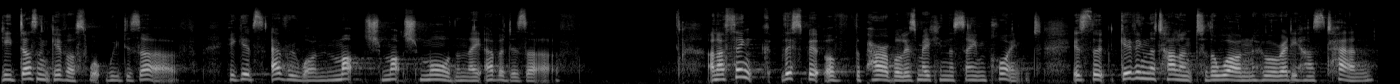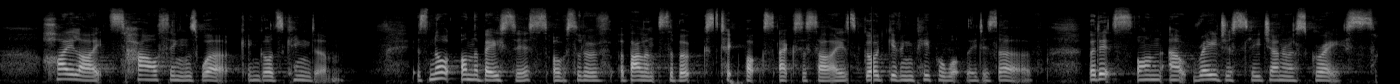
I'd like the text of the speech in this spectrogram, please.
he doesn't give us what we deserve. He gives everyone much, much more than they ever deserve. And I think this bit of the parable is making the same point is that giving the talent to the one who already has 10 highlights how things work in God's kingdom. It's not on the basis of sort of a balance the books, tick box exercise, God giving people what they deserve, but it's on outrageously generous grace.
